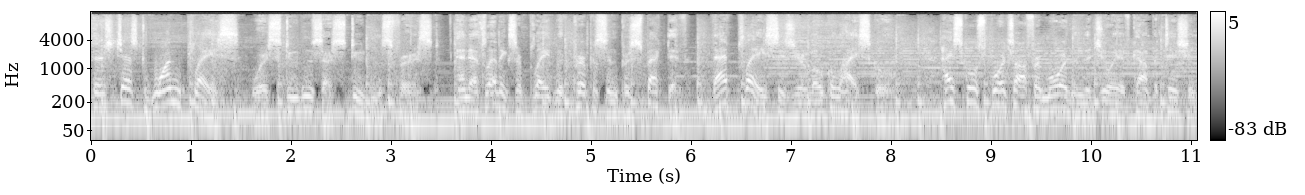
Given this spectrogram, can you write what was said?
There's just one place where students are students first, and athletics are played with purpose and perspective. That place is your local high school. High school sports offer more than the joy of competition.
